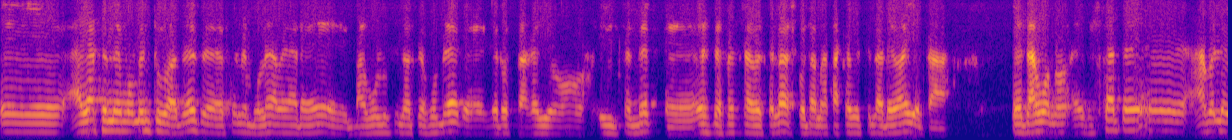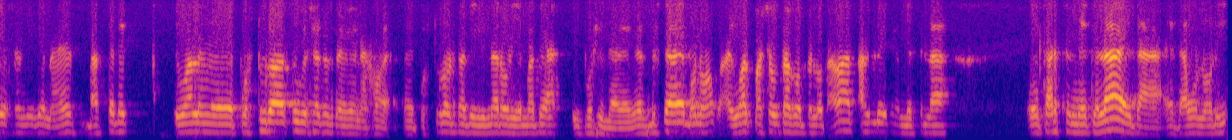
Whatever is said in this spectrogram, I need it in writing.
eh aiatzen den momentu bat, ez, eh, zenen bolea behare, eh, ba evoluzionatzen jundek, eh, gero eta gehiago ibiltzen dut, eh, ez defensa bezala, eskotan atake bezala ere bai, eta, eta bueno, bizkate eh, abele esan digena, ez, bazterek, igual eh, postura batzuk esaten degena, jo, eh, postura hortatik indar hori ematea imposiblea da, ez, beste, bueno, igual pasautako pelota bat, alde, bezala, ekartzen dekela, eta, eta bueno, hori,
